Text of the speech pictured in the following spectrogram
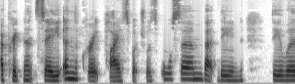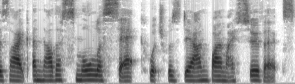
a pregnancy in the correct place, which was awesome. But then there was like another smaller sac which was down by my cervix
